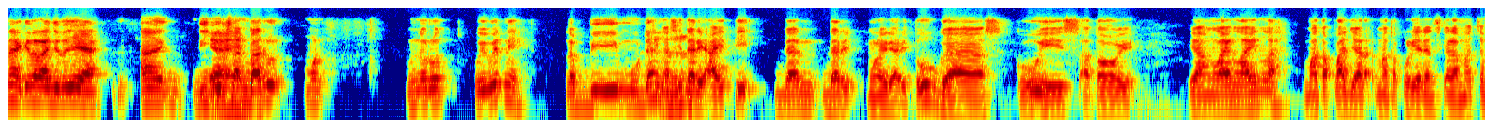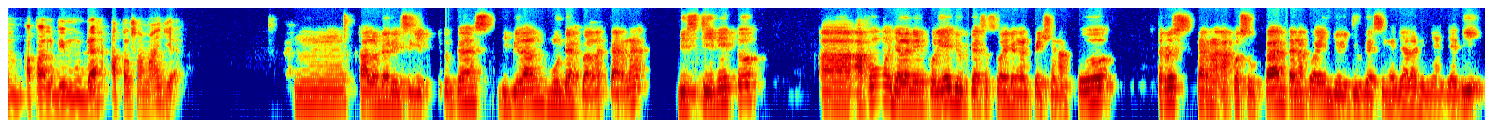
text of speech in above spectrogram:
nah kita lanjut aja ya. Eh, di Ya, jurusan ya. baru, menurut Wiwit nih lebih mudah nggak sih Mhm. dari IT dan dari mulai dari tugas, kuis atau yang lain-lain lah mata pelajar mata kuliah dan segala macam apa lebih mudah atau sama aja? Hmm, kalau dari segi tugas dibilang mudah banget karena di sini tuh uh, aku ngejalanin kuliah juga sesuai dengan passion aku. Terus karena aku suka dan aku enjoy juga sih ngejalaninnya. Jadi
